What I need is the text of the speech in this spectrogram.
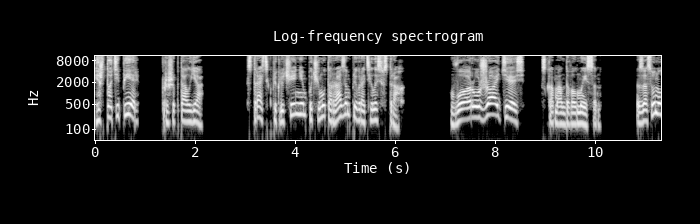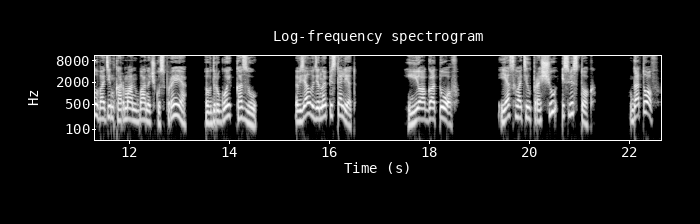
«И что теперь?» — прошептал я. Страсть к приключениям почему-то разом превратилась в страх. «Вооружайтесь!» — скомандовал Мейсон. Засунул в один карман баночку спрея, в другой — козу. Взял водяной пистолет. «Я готов!» Я схватил прощу и свисток. «Готов!»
